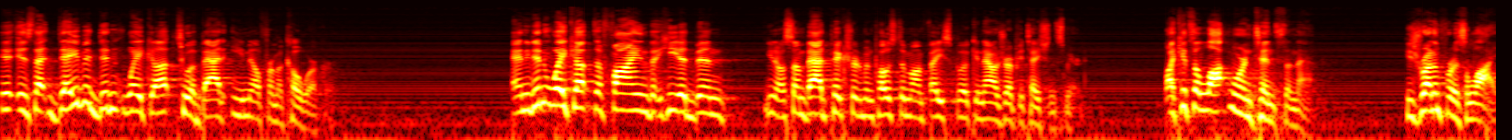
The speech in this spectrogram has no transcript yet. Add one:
is that David didn't wake up to a bad email from a coworker. And he didn't wake up to find that he had been, you know, some bad picture had been posted on Facebook and now his reputation smeared. Like it's a lot more intense than that. He's running for his life.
